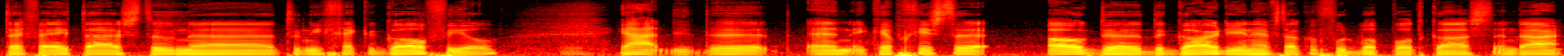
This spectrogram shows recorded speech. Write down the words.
tv thuis toen, eh, toen die gekke goal viel. Ja, de, en ik heb gisteren ook, de, The Guardian heeft ook een voetbalpodcast. En daar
